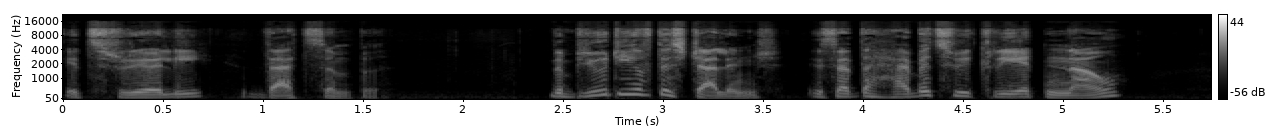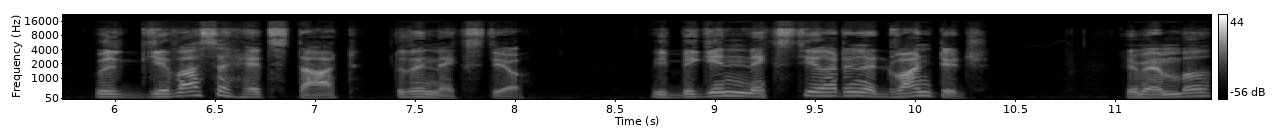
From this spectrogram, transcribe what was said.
It's really that simple. The beauty of this challenge is that the habits we create now will give us a head start to the next year. We begin next year at an advantage. Remember,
